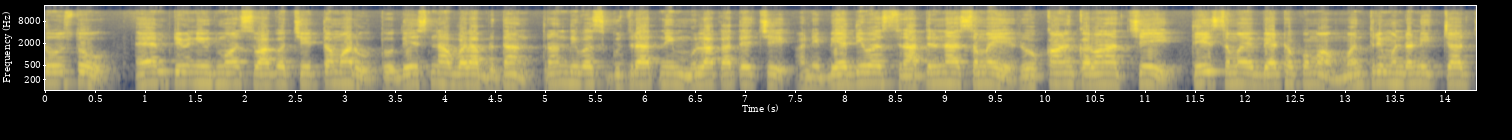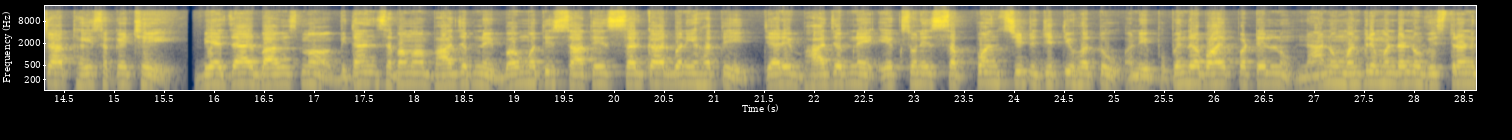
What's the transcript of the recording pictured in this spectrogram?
દોસ્તો એમ ટીવી ન્યૂઝમાં સ્વાગત છે તમારું. તો દેશના વડાપ્રધાન ત્રણ દિવસ ગુજરાતની મુલાકાતે છે અને બે દિવસ રાત્રિના સમયે રોકાણ કરવાના છે. તે સમયે બેઠકોમાં મંત્રીમંડળની ચર્ચા થઈ શકે છે. બે હજાર બાવીસમાં વિધાનસભામાં ભાજપને બહુમતી સાથે સરકાર બની હતી, ત્યારે ભાજપને એકસો ને છપ્પન સીટ જીત્યું હતું અને ભૂપેન્દ્રભાઈ પટેલનું નાનું મંત્રીમંડળનું વિસ્તરણ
